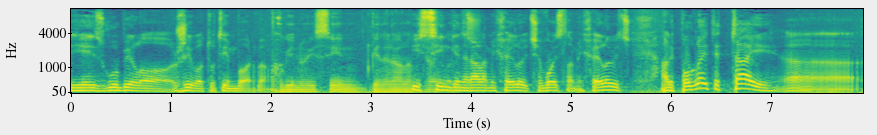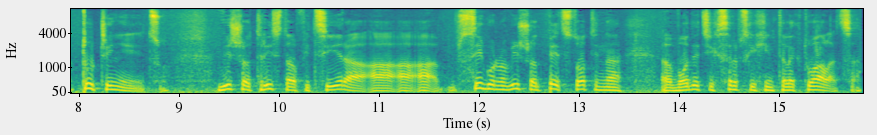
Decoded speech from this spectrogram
je izgubilo život u tim borbama. Poginuo i sin generala Mihajlovića. I sin generala Mihajlovića, Vojslav Mihajlović. Ali pogledajte taj, tu činjenicu. Više od 300 oficira, a, a, a sigurno više od 500 vodećih srpskih intelektualaca.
